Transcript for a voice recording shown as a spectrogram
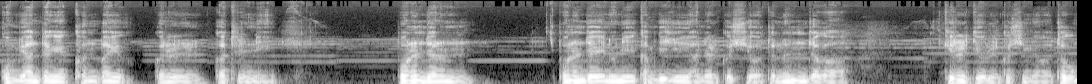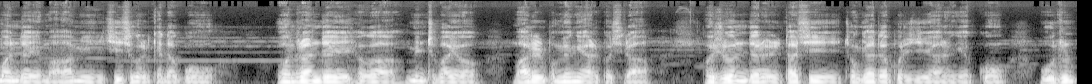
곤비한 땅에 큰 바위 그늘 같으리니 보는 자는 보는 자의 눈이 감기지 않을 것이요 듣는 자가 귀를 기울일 것이며 조그만 자의 마음이 지식을 깨닫고 어눌한 자의 혀가 민첩하여 말을 분명히 할 것이라. 어리석은 자를 다시 존귀하다 버리지 않겠고 우둔,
